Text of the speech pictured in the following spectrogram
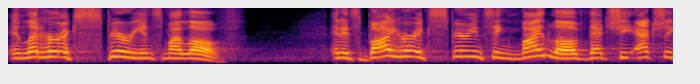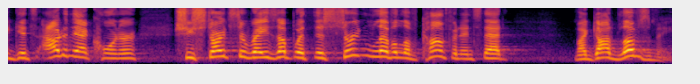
and let her experience my love. And it's by her experiencing my love that she actually gets out of that corner. She starts to raise up with this certain level of confidence that my God loves me.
